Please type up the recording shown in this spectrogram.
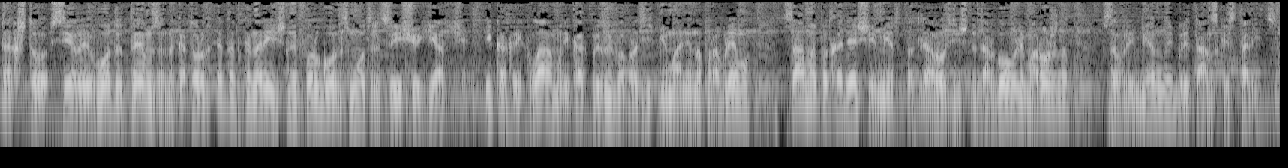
Так что серые воды Темзы, на которых этот канареечный фургон смотрится еще ярче, и как реклама, и как призыв обратить внимание на проблему, самое подходящее место для розничной торговли мороженым в современной британской столице.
